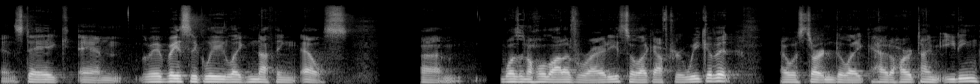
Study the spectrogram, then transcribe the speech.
and steak and basically like nothing else. Um, wasn't a whole lot of variety. So like after a week of it, I was starting to like had a hard time eating,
